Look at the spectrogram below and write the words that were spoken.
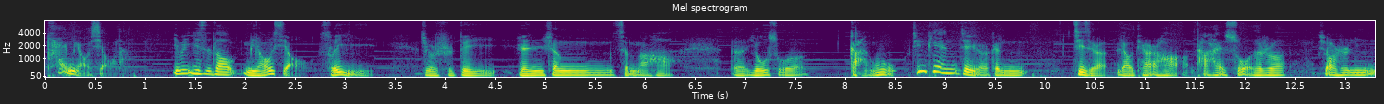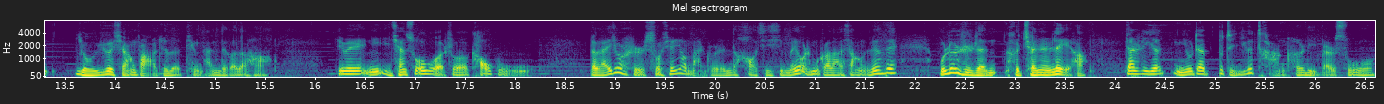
太渺小了。因为意识到渺小，所以就是对人生什么哈，呃有所感悟。今天这个跟记者聊天哈，他还说，他说徐老师您。有一个想法，觉得挺难得的哈，因为你以前说过，说考古本来就是首先要满足人的好奇心，没有什么高大上的，对不对？无论是人和全人类哈，但是要你又在不止一个场合里边说，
